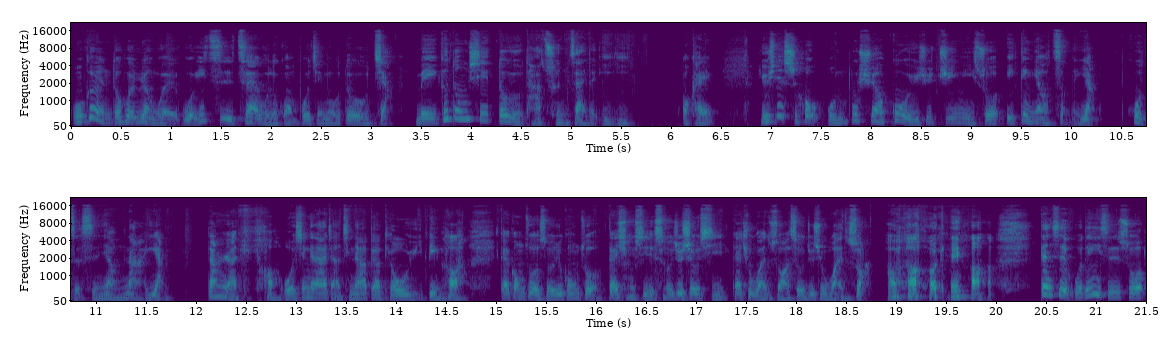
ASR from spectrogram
我个人都会认为，我一直在我的广播节目我都有讲，每个东西都有它存在的意义。OK，有些时候我们不需要过于去拘泥说一定要怎么样，或者是要那样。当然，哈，我先跟大家讲，请大家不要挑我语病哈。该工作的时候就工作，该休息的时候就休息，该去玩耍的时候就去玩耍，好不好？OK 哈。但是我的意思是说，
